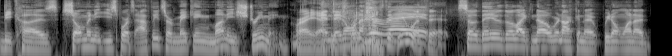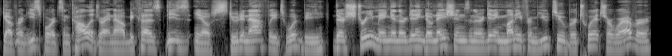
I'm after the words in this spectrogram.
because so many esports athletes are making money streaming. Right, yeah, and they don't want to have You're to deal with it. So they they're like, no, we're not gonna, we don't want to govern esports in college right now because these you know student athletes would be they're streaming and they're getting donations and they're getting money from YouTube or Twitch or wherever.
